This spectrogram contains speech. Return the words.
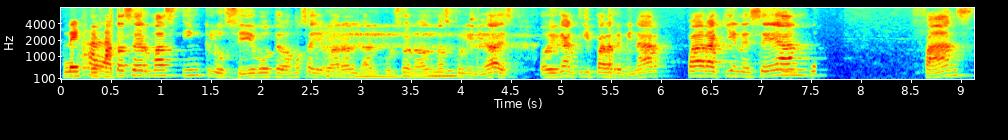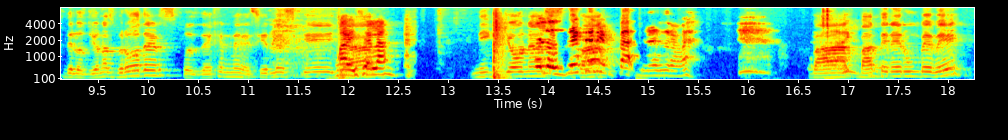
Te Déjala. falta ser más inclusivo, te vamos a llevar al, al curso de nuevas masculinidades. Oigan, y para terminar, para quienes sean fans de los Jonas Brothers, pues déjenme decirles que ya. Nick Jonas Que los dejen va- en paz. No, va, va a tener un bebé,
